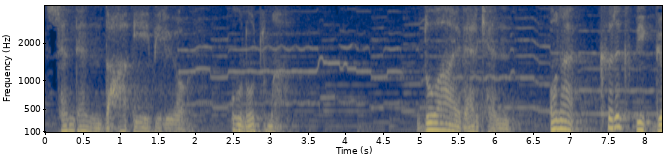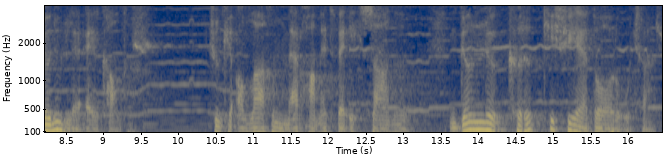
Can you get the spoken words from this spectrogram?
senden daha iyi biliyor. Unutma. Dua ederken ona kırık bir gönülle el kaldır. Çünkü Allah'ın merhamet ve ihsanı gönlü kırık kişiye doğru uçar.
